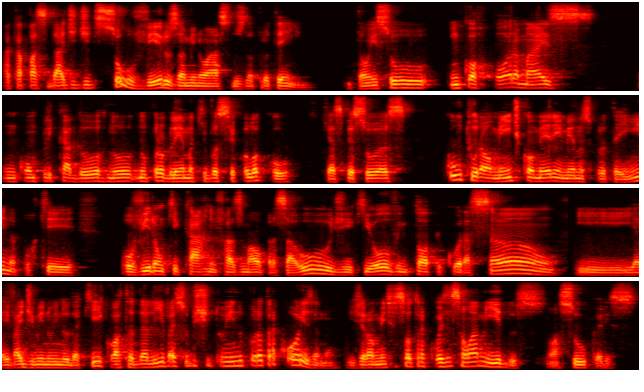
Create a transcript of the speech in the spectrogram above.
a capacidade de dissolver os aminoácidos da proteína. Então isso incorpora mais um complicador no, no problema que você colocou, que as pessoas culturalmente comerem menos proteína, porque ouviram que carne faz mal para a saúde, que ovo entope o coração, e aí vai diminuindo daqui, corta dali e vai substituindo por outra coisa, né? E geralmente essa outra coisa são amidos, são açúcares.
